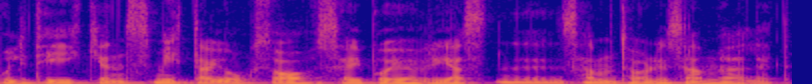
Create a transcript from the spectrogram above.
politiken smittar ju också av sig på övriga eh, samtal i samhället.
